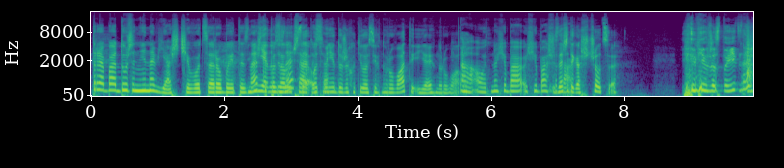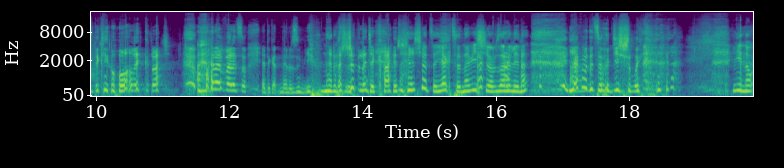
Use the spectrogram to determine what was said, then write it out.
треба дуже ненав'язчиво це робити. Знаєш, Ні, типу, ну, ти знаєш, це, от мені дуже хотілося ігнорувати, і я ігнорувала. А, от, ну хіба, хіба що знаєш, так. така, що це? І він вже стоїть, знаєш, такий голий, коротше. Мене перед цим. Я така, не розумію. Не На що ти натякаєш? Що це? Як це? Навіщо взагалі? Да? Як ми до цього дійшли? Ні, ну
